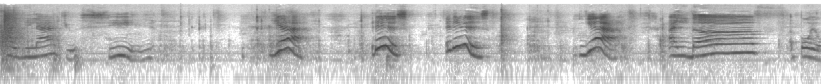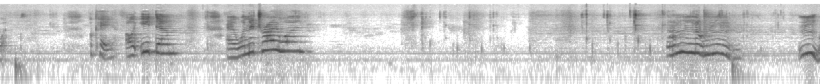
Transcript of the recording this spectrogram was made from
I'm glad you see. Yeah. It is. It is. Yeah. I love boiled eggs. Okay, I'll eat them. I want to try one. Mmm, mmm,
